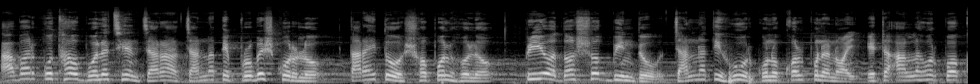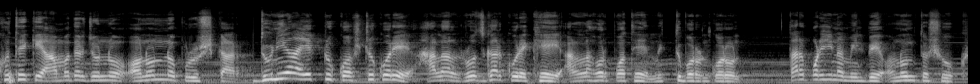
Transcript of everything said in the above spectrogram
আবার কোথাও বলেছেন, যারা জান্নাতে প্রবেশ করল, তারাই তো সফল হলো। প্রিয় দর্শক বিন্দু জান্নাতি হুর কোনো কল্পনা নয়। এটা আল্লাহর পক্ষ থেকে আমাদের জন্য অনন্য পুরস্কার। দুনিয়া একটু কষ্ট করে, হালাল রোজগার করে খেয়ে আল্লাহর পথে মৃত্যুবরণ করুন। তারপরেই না মিলবে অনন্ত সুখ।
